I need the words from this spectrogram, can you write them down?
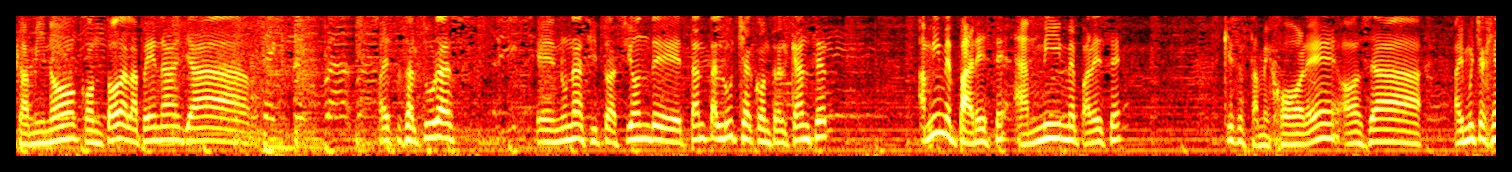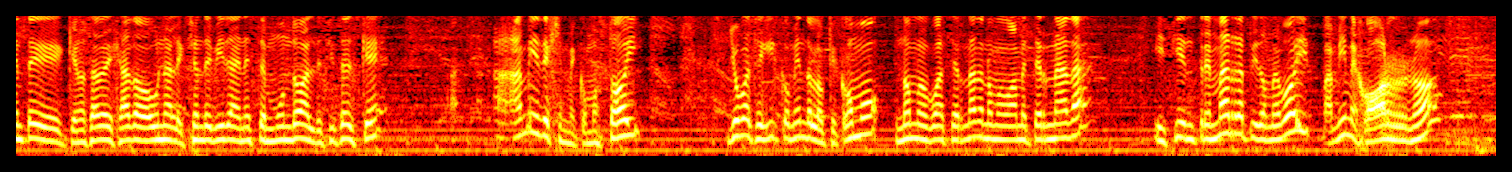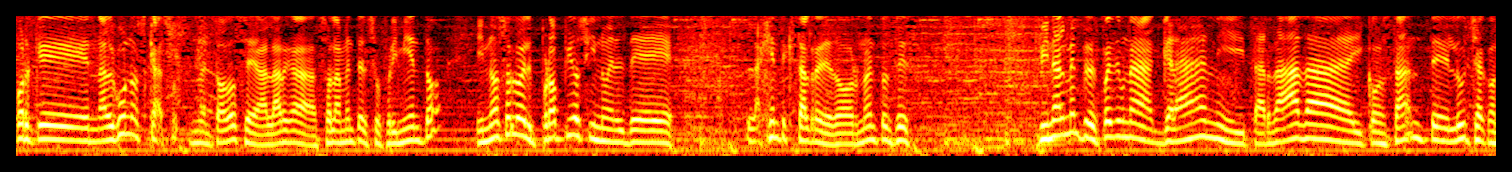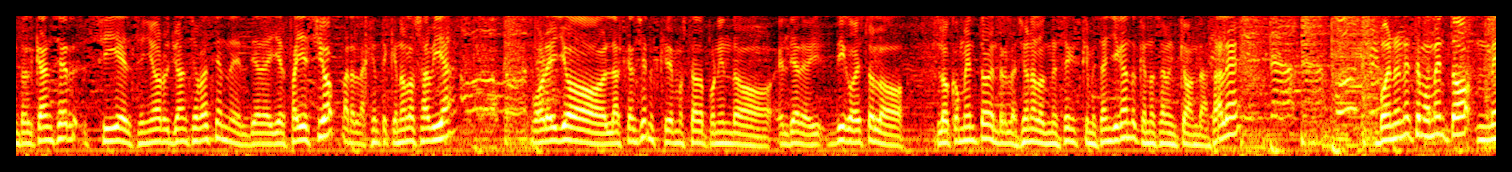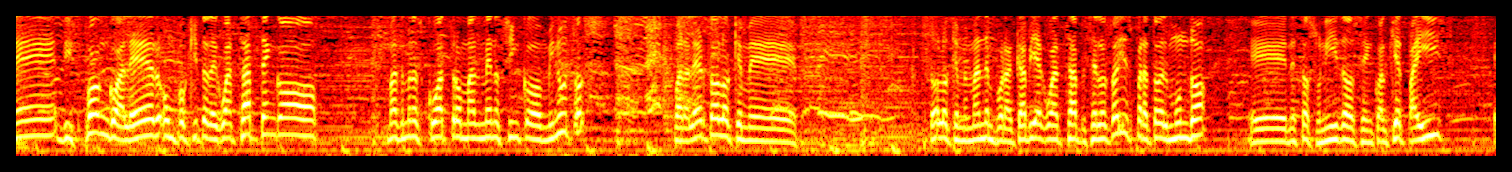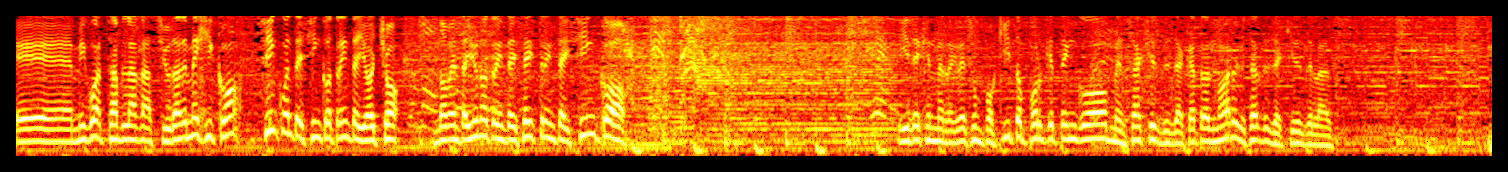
Caminó con toda la pena, ya a estas alturas, en una situación de tanta lucha contra el cáncer. A mí me parece, a mí me parece que es hasta mejor, ¿eh? O sea, hay mucha gente que nos ha dejado una lección de vida en este mundo al decir, ¿sabes qué? A, mí déjenme como estoy. Yo voy a seguir comiendo lo que como, no me voy a hacer nada, no me voy a meter nada. Y si entre más rápido me voy, para mí mejor, ¿no? Porque en algunos casos, no en todos, se alarga solamente el sufrimiento. Y no solo el propio, sino el de la gente que está alrededor, ¿no? Entonces, Finalmente, después de una gran y tardada y constante lucha contra el cáncer, sí, el señor Joan Sebastián el día de ayer falleció, para la gente que no lo sabía. Por ello, las canciones que hemos estado poniendo el día de hoy, digo, esto lo, lo comento en relación a los mensajes que me están llegando, que no saben qué onda, ¿sale? Bueno, en este momento me dispongo a leer un poquito de WhatsApp. Tengo más o menos cuatro, más o menos cinco minutos para leer todo lo que me todo lo que me manden por acá vía WhatsApp. Se los doy es para todo el mundo, eh, en Estados Unidos, en cualquier país. Eh, mi WhatsApp la da Ciudad de México 5538 91 36 35. Y déjenme regreso un poquito porque tengo mensajes desde acá atrás. Me voy a regresar desde aquí, desde las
